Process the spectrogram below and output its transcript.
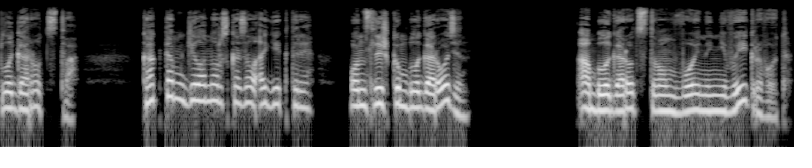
благородства? Как там Геланор сказал о Гекторе? Он слишком благороден? А благородством войны не выигрывают?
